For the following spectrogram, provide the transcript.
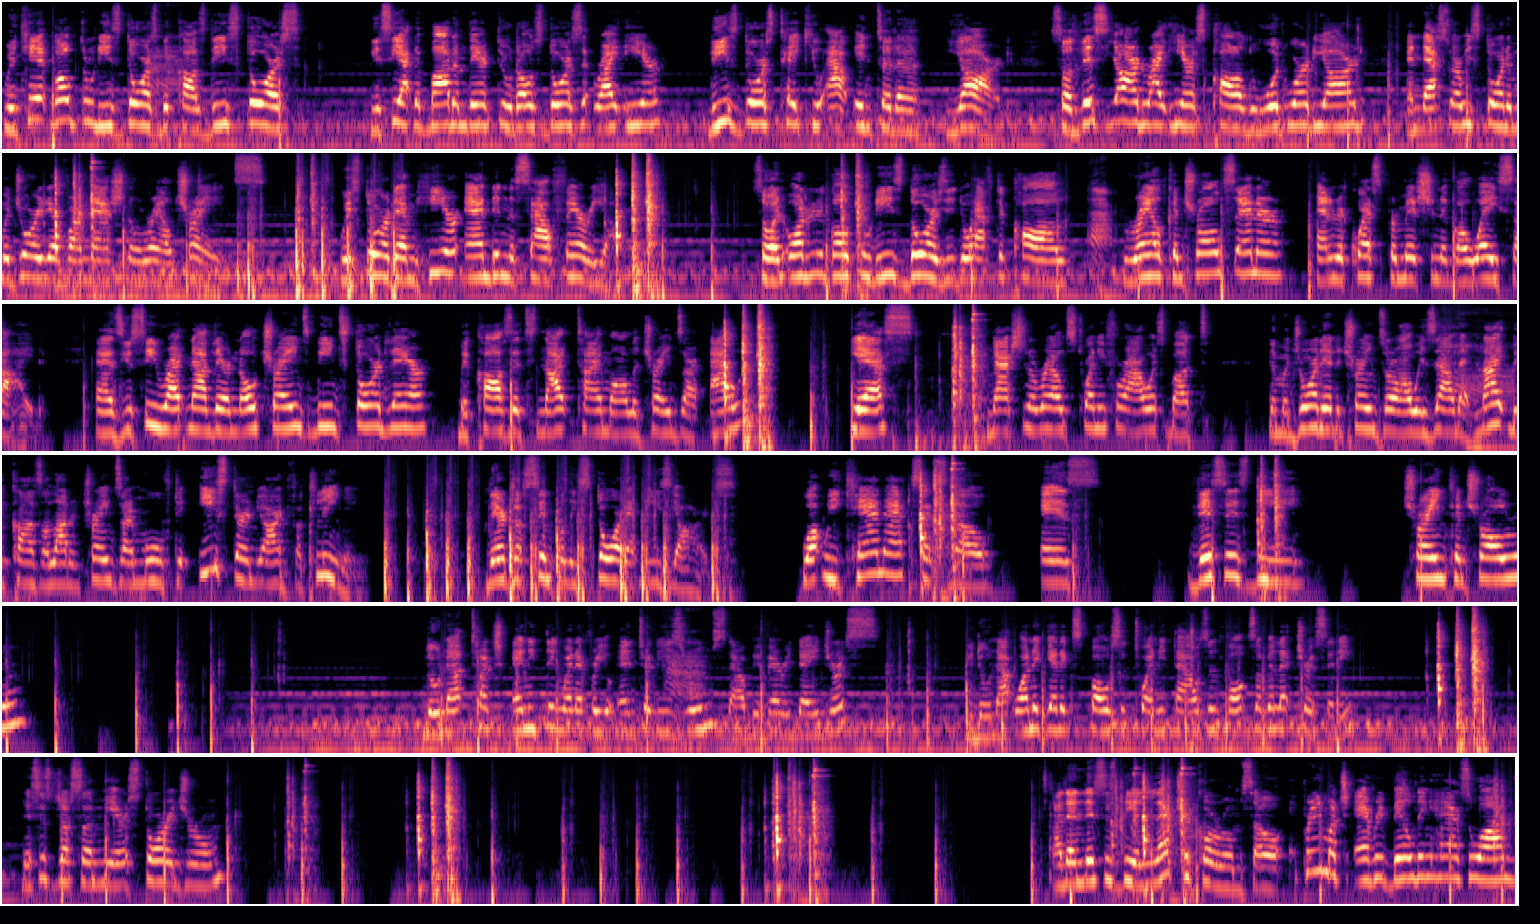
we can't go through these doors because these doors, you see at the bottom there through those doors right here, these doors take you out into the yard. So this yard right here is called Woodward Yard, and that's where we store the majority of our National Rail trains. We store them here and in the South Ferry Yard. So in order to go through these doors, you do have to call Rail Control Center and request permission to go wayside. As you see right now, there are no trains being stored there because it's nighttime, all the trains are out. Yes, National Rail's 24 hours, but the majority of the trains are always out at night ah. because a lot of trains are moved to Eastern Yard for cleaning. They're just simply stored at these yards. What we can access, though, is this is the train control room. Do not touch anything whenever you enter these ah. rooms. That would be very dangerous. You do not want to get exposed to 20,000 volts of electricity. This is just a mere storage room. And then this is the electrical room. So pretty much every building has one.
